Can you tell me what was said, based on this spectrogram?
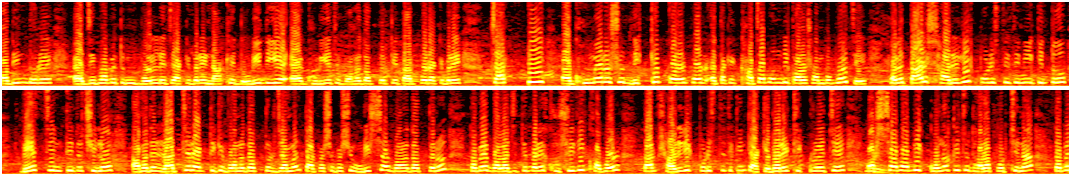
নদিন ধরে যেভাবে তুমি বললে যে একেবারে নাকে দড়ি দিয়ে এক ঘুরিয়েছে বন দপ্তরকে তারপর একেবারে চারটি আহ, ঘুমের ওষুধ নিক্ষেপ করার পর তাকে খাঁচাবন্দি করা সম্ভব হয়েছে। ফলে তার শারীরিক পরিস্থিতি নিয়ে কিন্তু বেশ চিন্তিত ছিল আমাদের রাজ্যের একদিকে বন দপ্তর যেমন তার পাশাপাশি উড়িষ্যার বন দপ্তরও। তবে বলা যেতে পারে খুশিরই খবর তার শারীরিক পরিস্থিতি কিন্তু একেবারে ঠিক রয়েছে। অস্বাভাবিক কোনো কিছু ধরা পড়ছে না। তবে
